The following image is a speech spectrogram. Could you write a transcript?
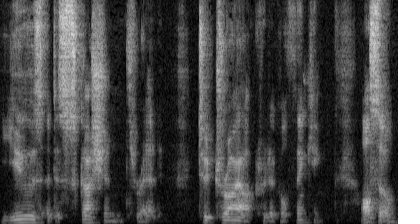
use a discussion thread to draw out critical thinking. Also,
